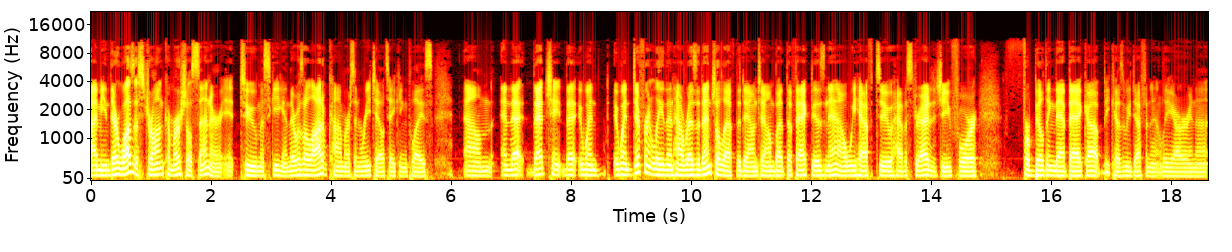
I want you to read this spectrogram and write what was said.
I mean, there was a strong commercial center to Muskegon. There was a lot of commerce and retail taking place, um, and that that that it went it went differently than how residential left the downtown. But the fact is now we have to have a strategy for for building that back up because we definitely are in a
